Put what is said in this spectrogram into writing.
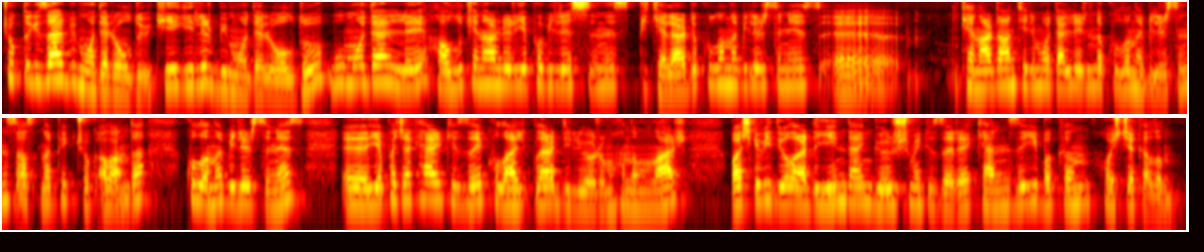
Çok da güzel bir model oldu. Ütüye gelir bir model oldu. Bu modelle havlu kenarları yapabilirsiniz. Pikelerde kullanabilirsiniz. Ee, kenar danteli modellerinde kullanabilirsiniz. Aslında pek çok alanda kullanabilirsiniz. Ee, yapacak herkese kolaylıklar diliyorum hanımlar. Başka videolarda yeniden görüşmek üzere. Kendinize iyi bakın. Hoşçakalın.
